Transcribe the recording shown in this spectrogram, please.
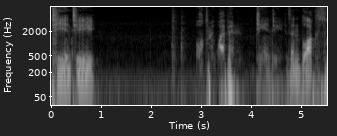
TNT. Ultimate weapon. TNT. Is that in blocks?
